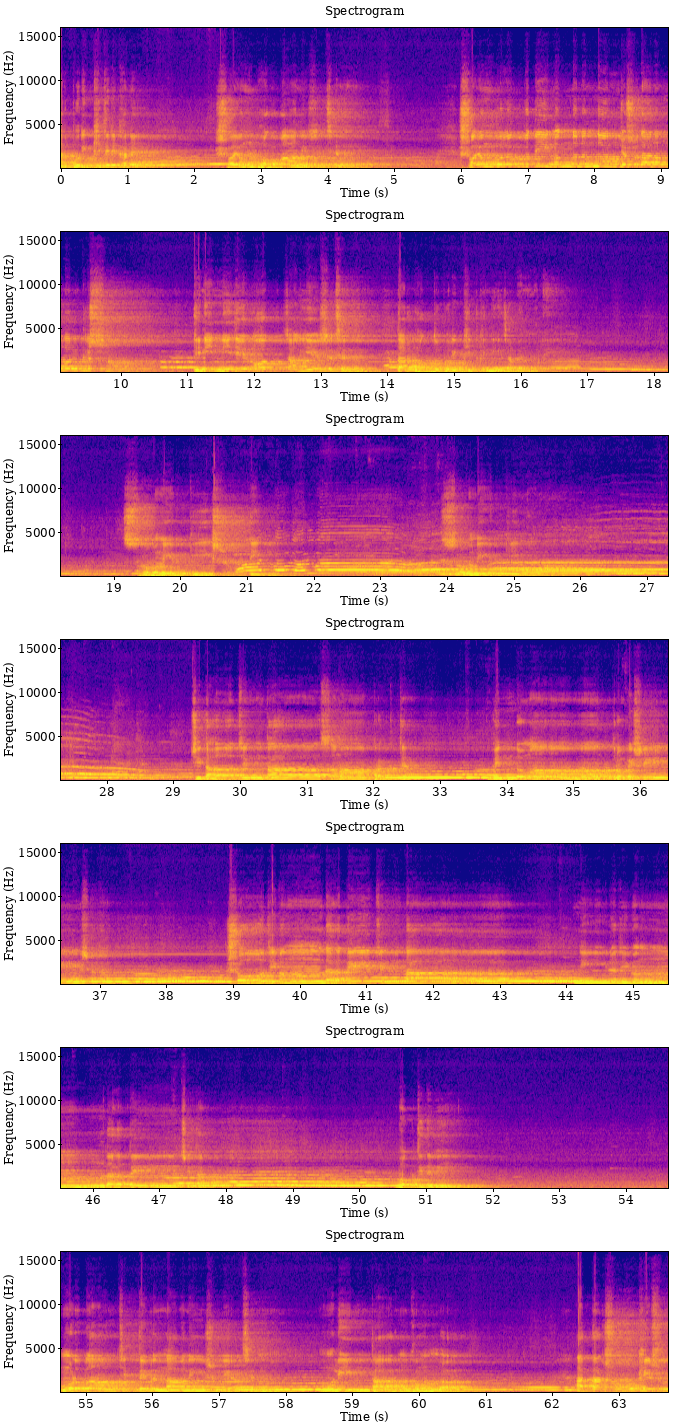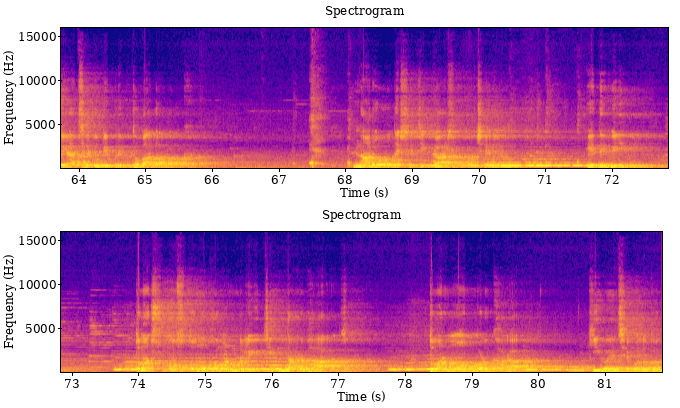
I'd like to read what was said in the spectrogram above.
আর পরীক্ষিতের এখানে স্বয়ং ভগবান এসেছেন। স্বয়ং গোলকপতি নন্দনন্দন যশোদানন্দন কৃষ্ণ। তিনি নিজে রথ চালিয়ে এসেছেন। তার ভক্ত পরীক্ষিতকে নিয়ে যাবেন বলে। শ্রবণের কি শক্তি? চিতা চিন্তা সমাপ্রক্ত্য বিন্দুমাত্র বিশেষত সজীবম দহতে চিন্তা নীরজীবম দহতে চিতা ভক্তি দেবী মোড়গ্লাম চিত্তে তার মুখমণ্ডল। আর তার সম্মুখে শুয়ে আছে দুটি বৃদ্ধ বালক। নারদ এসে জিজ্ঞাসা করছেন হে দেবী, তোমার সমস্ত মুখমণ্ডলে চিন্তার ভাজ। তোমার মন বড় খারাপ। কি হয়েছে বলো তো?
